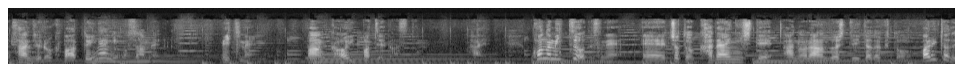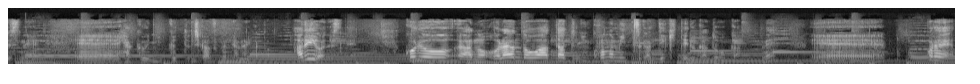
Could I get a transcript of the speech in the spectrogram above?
36パット以内に収める。3つ目、バンカーを一発で出すと。この3つをですね、えー、ちょっと課題にして、あの、ラウンドしていただくと、割とですね、えー、100にグッと近づくんじゃないかと。あるいはですね、これを、あの、ラウンド終わった後にこの3つができてるかどうか、ね、えー、これ、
